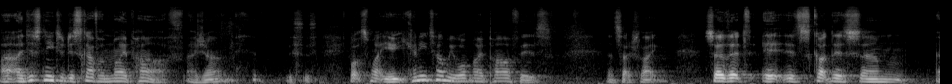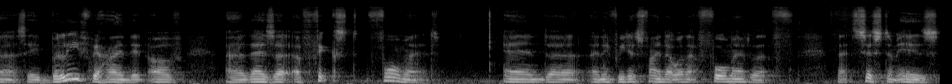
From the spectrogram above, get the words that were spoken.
I, I, just need to discover my path, Ajahn. this is what's my. You, can you tell me what my path is, and such like, so that it, has got this um, uh, say belief behind it of uh, there's a, a, fixed format, and uh, and if we just find out what that format or that f- that system is,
